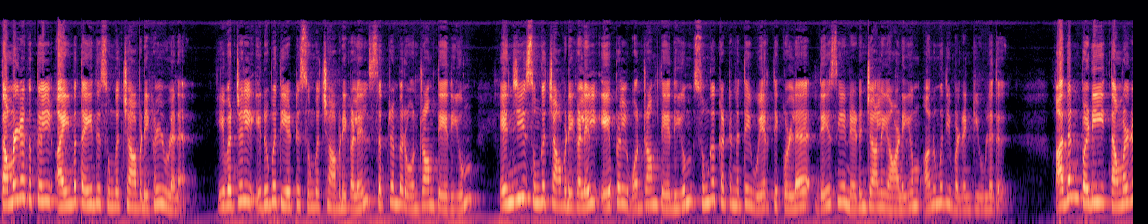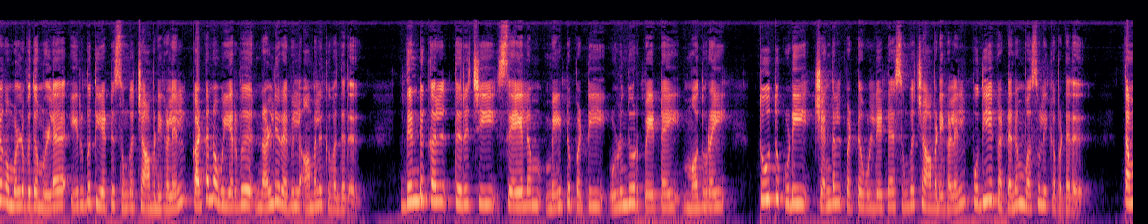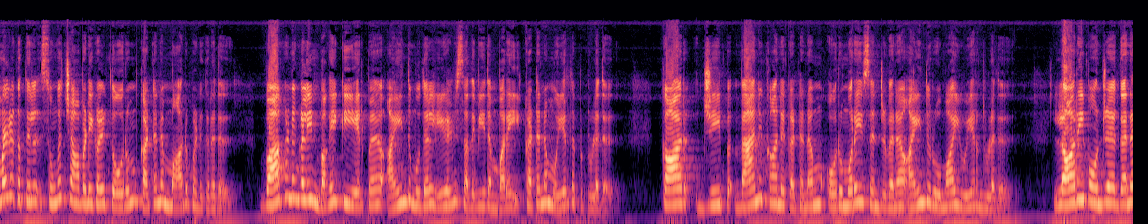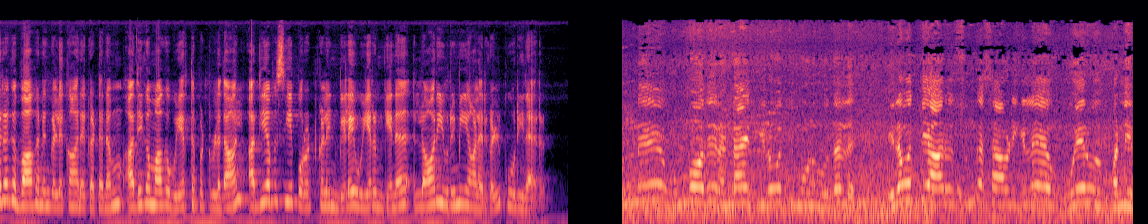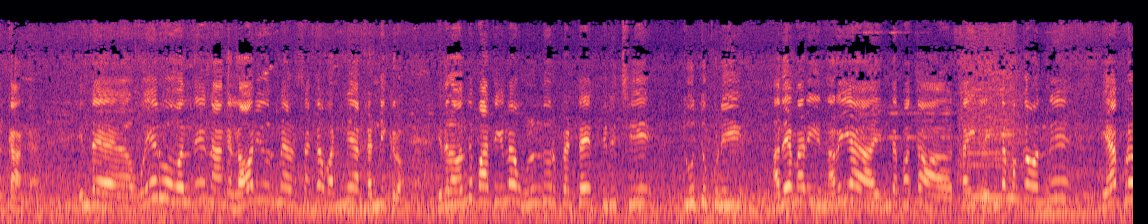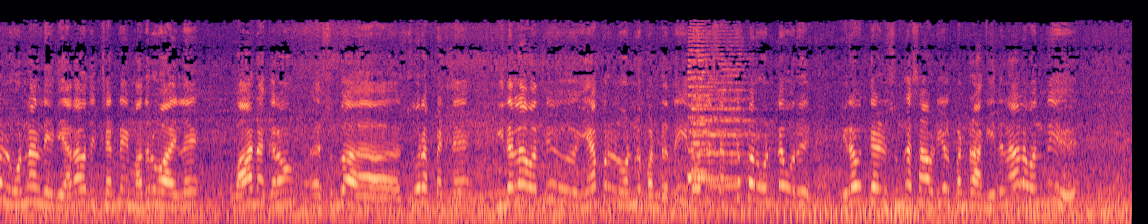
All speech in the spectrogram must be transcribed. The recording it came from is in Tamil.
தமிழகத்தில் ஐம்பத்தைந்து சுங்கச்சாவடிகள் உள்ளன. இவற்றில் இருபத்தி எட்டு சுங்கச்சாவடிகளில் செப்டம்பர் ஒன்றாம் தேதியும் எஞ்சிய சுங்கச்சாவடிகளில் ஏப்ரல் ஒன்றாம் தேதியும் சுங்கக் கட்டணத்தை உயர்த்திக் கொள்ள தேசிய நெடுஞ்சாலை ஆணையம் அனுமதி வழங்கியுள்ளது. அதன்படி தமிழகம் முழுவதும் உள்ள இருபத்தி எட்டு சுங்கச்சாவடிகளில் கட்டண உயர்வு நள்ளிரவில் அமலுக்கு வந்தது. திண்டுக்கல் திருச்சி சேலம் மேட்டுப்பட்டி உளுந்தூர்பேட்டை மதுரை தூத்துக்குடி செங்கல்பட்டு உள்ளிட்ட சுங்கச்சாவடிகளில் புதிய கட்டணம் வசூலிக்கப்பட்டது. தமிழகத்தில் சுங்கச்சாவடிகள் தோறும் கட்டணம் மாறுபடுகிறது. வாகனங்களின் வகைக்கு ஏற்ப ஐந்து முதல் ஏழு சதவீதம் வரை கட்டணம் உயர்த்தப்பட்டுள்ளது. கார் ஜீப் வேனுக்கான கட்டணம் ஒரு முறை சென்று வர ஐந்து ரூபாய் உயர்ந்துள்ளது. லாரி போன்ற கனரக வாகனங்களுக்கான கட்டணம் அதிகமாக உயர்த்தப்பட்டுள்ளதால் அத்தியாவசிய பொருட்களின் விலை உயரும் என லாரி உரிமையாளர்கள் கூறினர். ஒன்று ஒம்பது ரெண்டாயிரத்தி இருபத்தி மூணு முதல் இருபத்தி ஆறு சுங்கச்சாவடிகளில் உயர்வு பண்ணியிருக்காங்க. இந்த உயர்வை வந்து நாங்கள் லாரி உரிமையாளர் சங்கம் வன்மையாக கண்டிக்கிறோம். இதில் வந்து பார்த்தீங்கன்னா உளுந்தூர்பேட்டை திருச்சி தூத்துக்குடி அதே மாதிரி நிறைய இந்த பக்கம் சைடில் இந்த பக்கம் வந்து ஏப்ரல் ஒன்றாம் தேதி அதாவது சென்னை மதுரவாயில் வானகரம் சுங்க சூரப்பேட்டு சூரப்பேட்டை இதெல்லாம் வந்து ஏப்ரல் ஒன்று பண்ணுறது இது வந்து செப்டம்பர் ஒன்றில் ஒரு இருபத்தேழு சுங்கச்சாவடிகள் பண்ணுறாங்க இதனால் வந்து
